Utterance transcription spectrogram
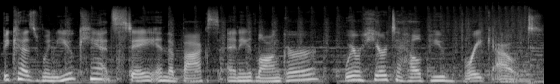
Because when you can't stay in the box any longer, we're here to help you break out.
